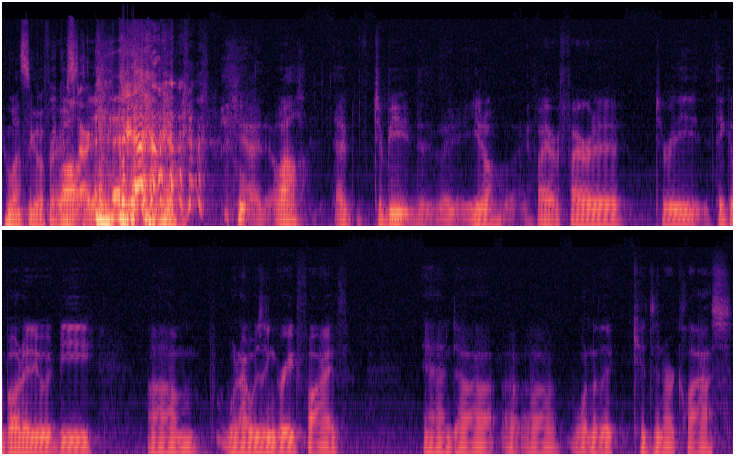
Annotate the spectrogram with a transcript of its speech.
Who wants to go first? Well, yeah, well, uh, to be, you know, if I if I were to to really think about it, it would be um, when I was in grade five, and uh, uh, uh, one of the kids in our class,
